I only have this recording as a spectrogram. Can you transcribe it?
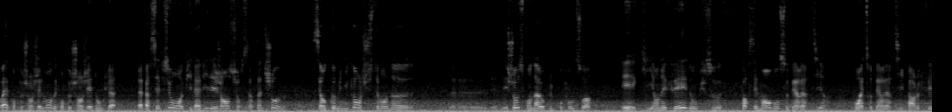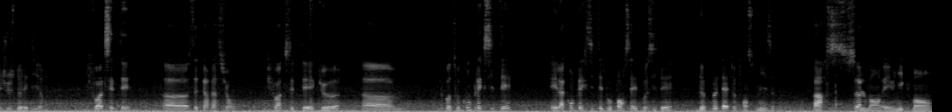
ouais, peut changer le monde et qu'on peut changer donc la, perception et puis la vie des gens sur certaines choses. C'est en communiquant justement les choses qu'on a au plus profond de soi et qui en effet donc forcément vont se pervertir, vont être pervertis par le fait juste de les dire. Il faut accepter euh, cette perversion. Il faut accepter que votre complexité et la complexité de vos pensées et de vos idées ne peut être transmise par seulement et uniquement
